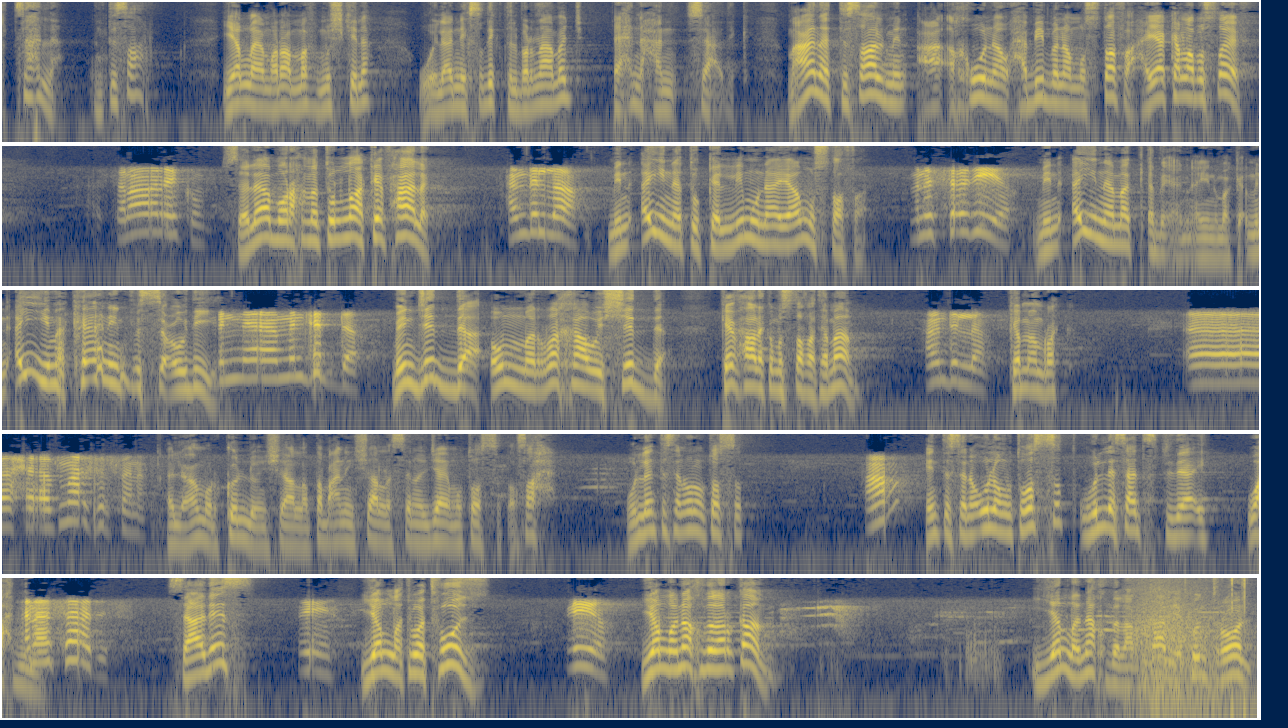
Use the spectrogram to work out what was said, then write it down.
سهلة انتصار. يلا يا مرام ما في مشكلة ولأنك صديقة البرنامج إحنا حنساعدك. معانا اتصال من أخونا وحبيبنا مصطفى. حياك الله أبو صيف السلام عليكم. سلام ورحمة الله. كيف حالك؟ الحمد لله. من أين تكلمنا يا مصطفى؟ من السعودية. من أين مك... من أين مك... من أي مكان في السعودية؟ من من جدة. من جدة أم الرخا والشدة كيف حالك يا مصطفى؟ تمام؟ الحمد لله. كم عمرك؟ 12 سنة. العمر كله إن شاء الله. طبعا إن شاء الله السنة الجاية متوسطة صح؟ ولا أنت سنة أولى متوسط؟ ها؟ أنت سنة أولى متوسط ولا سادس ابتدائي؟ واحد منهم. أنا سادس. سادس؟ إيه. يلا تبغى تفوز؟ أيوه يلا ناخذ الأرقام. يلا ناخذ الأرقام يا كنترول.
